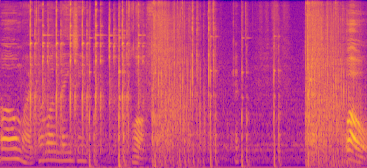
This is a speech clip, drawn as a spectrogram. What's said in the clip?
Oh my god, what a lazy dwarf. Whoa!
